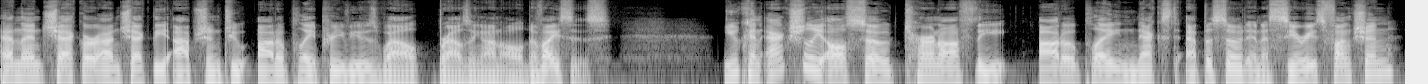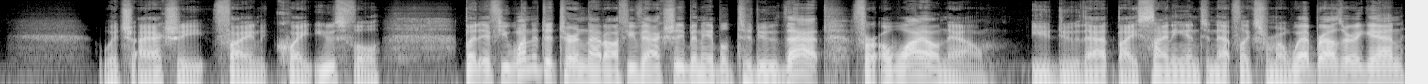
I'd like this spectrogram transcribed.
and then check or uncheck the option to autoplay previews while browsing on all devices. You can actually also turn off the autoplay next episode in a series function, which I actually find quite useful. But if you wanted to turn that off, you've actually been able to do that for a while now. You do that by signing into Netflix from a web browser again,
